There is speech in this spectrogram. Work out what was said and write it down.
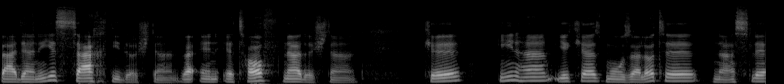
بدنه سختی داشتند و انعطاف نداشتند که این هم یکی از معضلات نسل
